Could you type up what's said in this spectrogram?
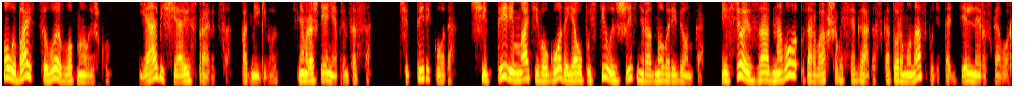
Улыбаюсь, целуя в лоб малышку. Я обещаю исправиться. Подмигиваю. С днем рождения, принцесса. Четыре года. Четыре, мать его, года я упустил из жизни родного ребенка. И все из-за одного взорвавшегося гада, с которым у нас будет отдельный разговор.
